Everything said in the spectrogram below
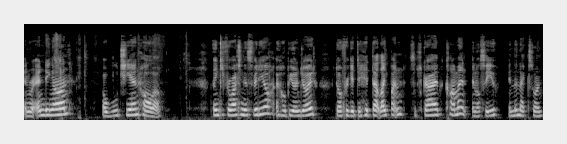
and we're ending on a Wo-Chien Holo. Thank you for watching this video. I hope you enjoyed. Don't forget to hit that like button, subscribe, comment, and I'll see you in the next one.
